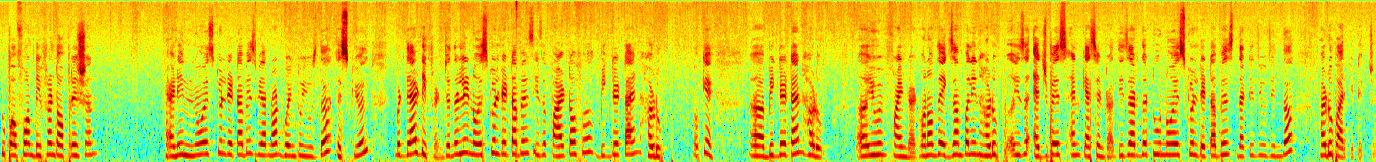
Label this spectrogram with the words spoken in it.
to perform different operation. And in NoSQL database we are not going to use the SQL but they are different. Generally NoSQL database is a part of a big data and Hadoop okay? Uh, big data and Hadoop uh, you will find that. One of the example in Hadoop is HBase and Cassandra. These are the two NoSQL database that is used in the Hadoop architecture.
